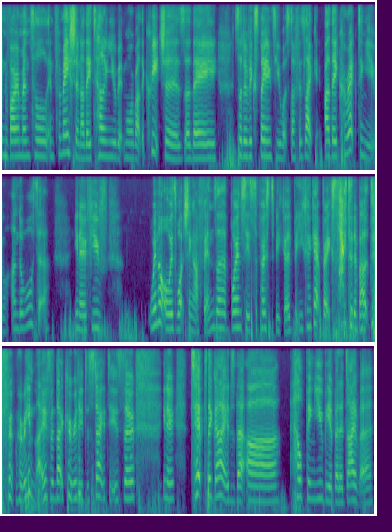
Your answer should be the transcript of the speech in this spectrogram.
environmental information are they telling you a bit more about the creatures are they sort of explaining to you what stuff is like are they correcting you underwater you know if you've we're not always watching our fins. Our buoyancy is supposed to be good, but you can get very excited about different marine life, and that can really distract you. So, you know, tip the guides that are helping you be a better diver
